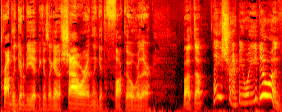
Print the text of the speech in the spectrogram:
probably going to be it because I got to shower and then get the fuck over there. But uh, hey, Shrimpy, what are you doing?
